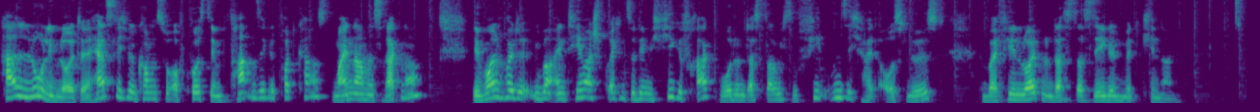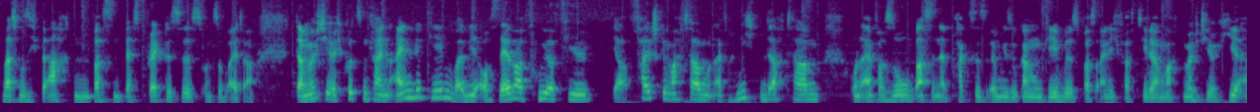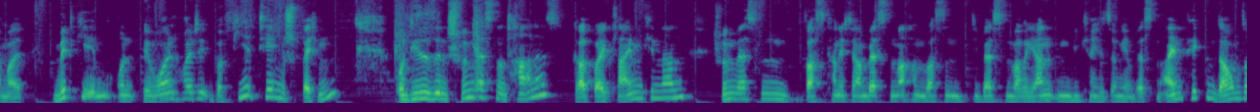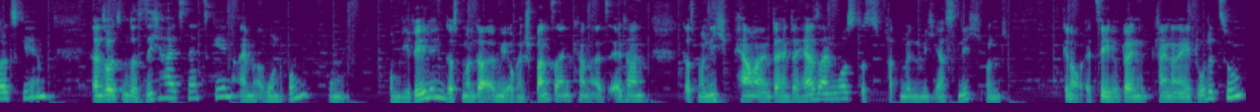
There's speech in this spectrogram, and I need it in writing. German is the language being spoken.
Hallo, liebe Leute, herzlich willkommen zu Auf Kurs, dem Fahrtensegel-Podcast. Mein Name ist Ragnar. Wir wollen heute über ein Thema sprechen, zu dem ich viel gefragt wurde und das, glaube ich, so viel Unsicherheit auslöst bei vielen Leuten und das ist das Segeln mit Kindern was muss ich beachten, was sind Best Practices und so weiter. Da möchte ich euch kurz einen kleinen Einblick geben, weil wir auch selber früher viel ja, falsch gemacht haben und einfach nicht bedacht haben und einfach so, was in der Praxis irgendwie so gang und gäbe ist, was eigentlich fast jeder macht, möchte ich euch hier einmal mitgeben. Und wir wollen heute über vier Themen sprechen. Und diese sind Schwimmwesten und Harness, gerade bei kleinen Kindern. Schwimmwesten, was kann ich da am besten machen, was sind die besten Varianten, wie kann ich das irgendwie am besten einpicken, darum soll es gehen. Dann soll es um das Sicherheitsnetz gehen, einmal rundherum, um um die Reling, dass man da irgendwie auch entspannt sein kann als Eltern, dass man nicht permanent dahinterher sein muss. Das hatten wir nämlich erst nicht und genau, erzähle ich euch eine kleine Anekdote zu.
